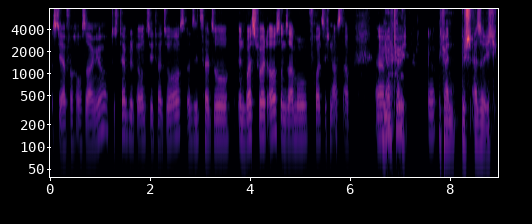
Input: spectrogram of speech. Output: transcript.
dass die einfach auch sagen: „Ja, das Tablet bei uns sieht halt so aus, dann sieht's halt so in Westworld aus“ und Samu freut sich 'n Ast ab. Ja, Ähm, natürlich. ja. Ich meine, also, ich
